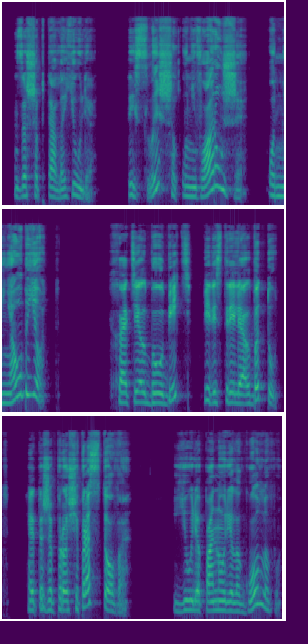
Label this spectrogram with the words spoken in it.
— зашептала Юля. «Ты слышал, у него оружие. Он меня убьет». «Хотел бы убить, перестрелял бы тут. Это же проще простого. Юля понурила голову,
